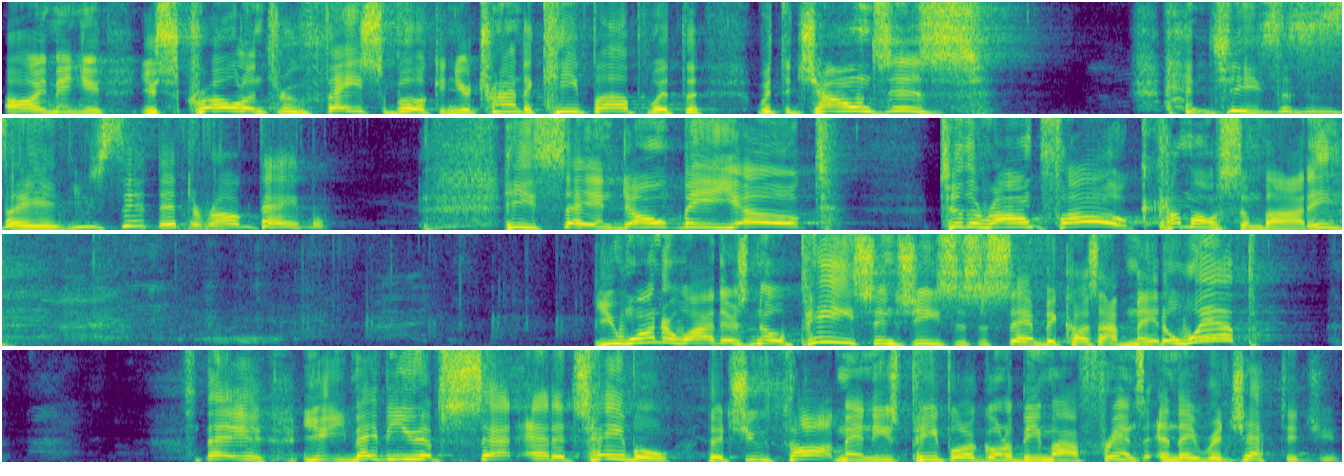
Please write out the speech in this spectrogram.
Oh, I mean, you, you're scrolling through Facebook and you're trying to keep up with the, with the Joneses. And Jesus is saying, You sitting at the wrong table. He's saying, Don't be yoked to the wrong folk. Come on, somebody. You wonder why there's no peace, and Jesus is saying, Because I've made a whip. Maybe you have sat at a table that you thought, man, these people are going to be my friends, and they rejected you.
